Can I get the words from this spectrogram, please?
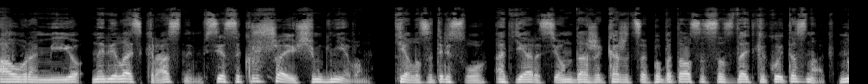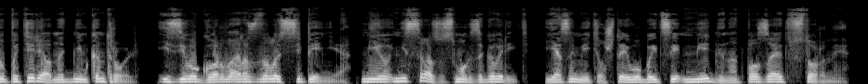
Аура Мио налилась красным, всесокрушающим гневом. Тело затрясло. От ярости он даже, кажется, попытался создать какой-то знак, но потерял над ним контроль. Из его горла раздалось сипение. Мио не сразу смог заговорить. Я заметил, что его бойцы медленно отползают в стороны.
